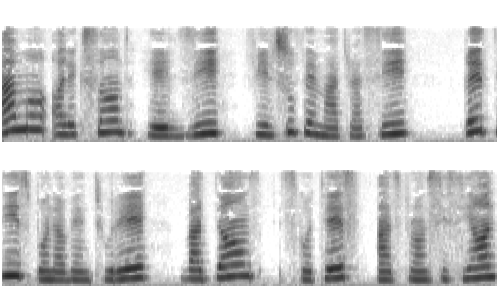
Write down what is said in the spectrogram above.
اما الکساندر هیلزی فیلسوف مدرسی قدیس بوناونتوره و دانز سکوتس از فرانسیسیان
